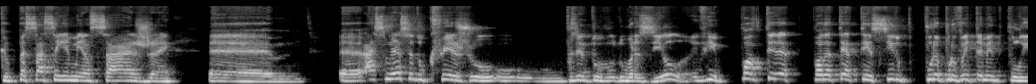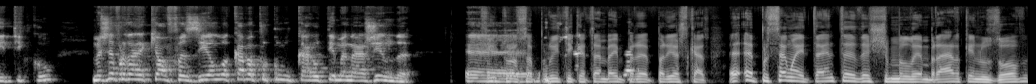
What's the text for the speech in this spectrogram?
que passassem a mensagem. Uh, uh, à semelhança do que fez o, o, o Presidente do, do, Brasil, enfim, pode, ter, pode até ter sido por aproveitamento político, mas a verdade é que ao fazê-lo acaba por colocar o tema na agenda Sim, trouxe a política também para, para este caso. A, a pressão é tanta, deixe-me lembrar, quem nos ouve,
